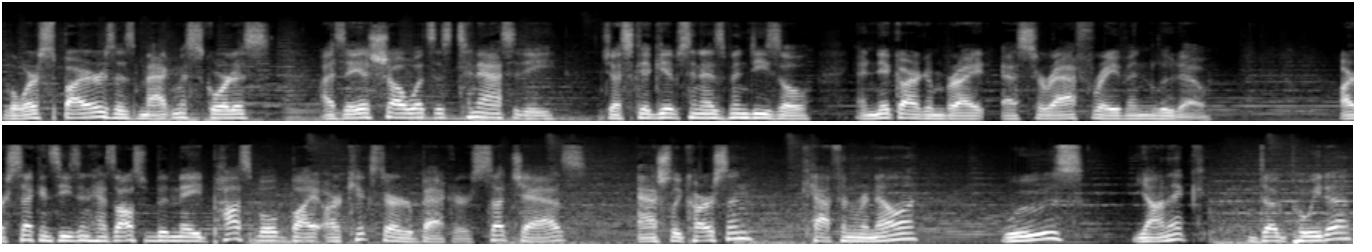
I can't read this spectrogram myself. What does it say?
Laura Spires as Magnus Scortis, Isaiah Shulwitz as Tenacity, Jessica Gibson as Vin Diesel, and Nick Arganbright as Seraph Raven Ludo. Our second season has also been made possible by our Kickstarter backers, such as Ashley Carson, Catherine Ranella, Woos, Yannick, Doug Poeta,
